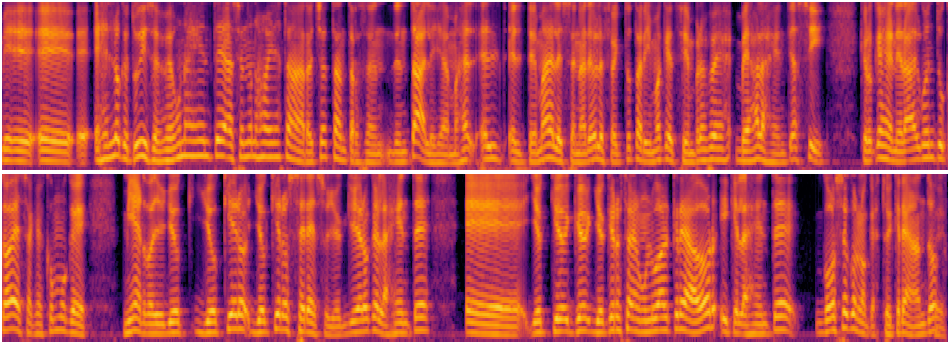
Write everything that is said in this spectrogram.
eh, eh, es lo que tú dices, ves una gente haciendo unas vainas tan arrechas, tan trascendentales y además el, el- el tema del escenario, el efecto tarima, que siempre ves, ves a la gente así, creo que genera algo en tu cabeza que es como que, mierda, yo, yo, yo, quiero, yo quiero ser eso, yo quiero que la gente, eh, yo, yo, yo, yo quiero estar en un lugar creador y que la gente goce con lo que estoy creando Sí.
